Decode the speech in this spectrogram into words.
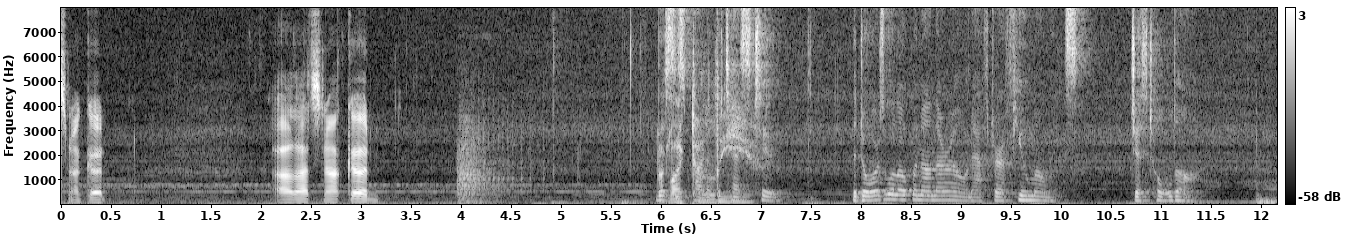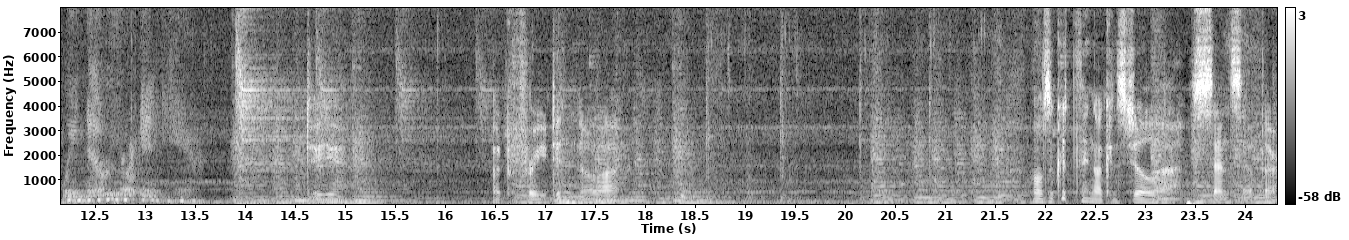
That's not good. Oh, that's not good. This like is to part of the test too. The doors will open on their own after a few moments. Just hold on. We know you're in here. Do you? I'd prefer you didn't know that. Well, it's a good thing I can still uh, sense out there.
